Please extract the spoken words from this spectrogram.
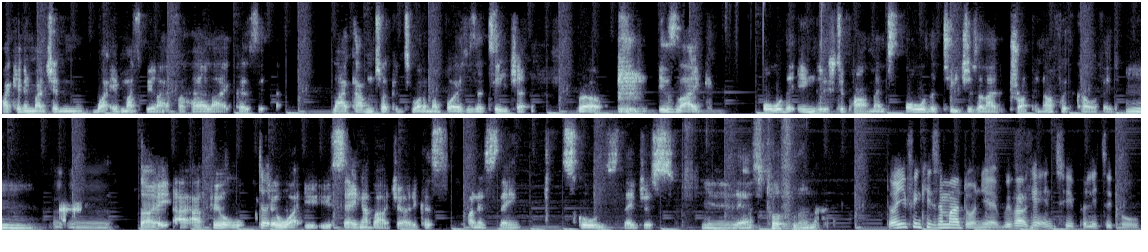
I can imagine what it must be like for her, like, because, like, I'm talking to one of my boys who's a teacher, bro. It's like all the English departments, all the teachers are like dropping off with COVID. Mm. So I, I feel I feel what you, you're saying about Jodie, because honestly, schools they just yeah, Yeah. it's tough, man. Don't you think it's a mad one? Yeah, without getting too political,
